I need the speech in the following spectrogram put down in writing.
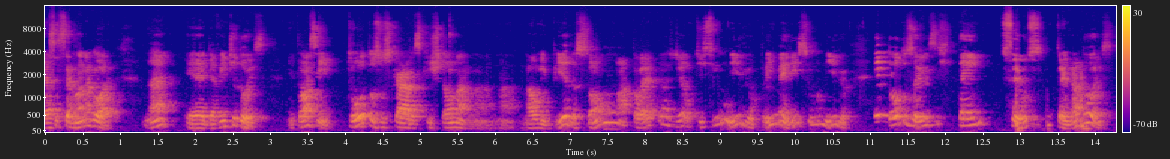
essa semana agora, né? É, dia 22. Então, assim, todos os caras que estão na, na, na, na Olimpíada são atletas de altíssimo nível, primeiríssimo nível. E todos eles têm seus treinadores,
